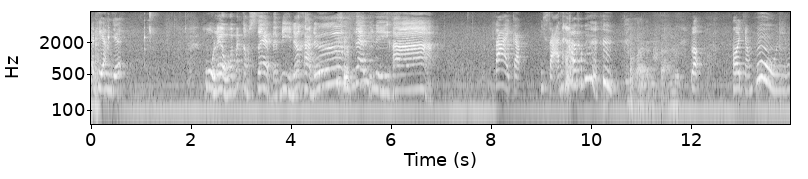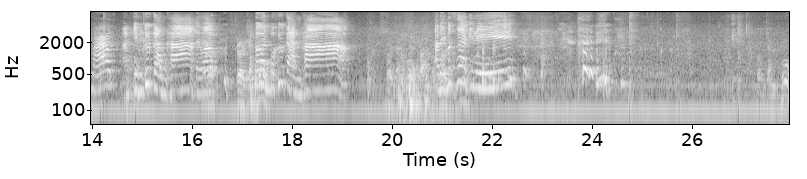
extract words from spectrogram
กระเทียมเยอะ พูดแล้วว่ามันต้องแซ่บแบบนี้เด้อค่ะ เด้อแซ่บอีหลีค่ะ ใต้กับอีสานนะครับใต้กับอีสานลูกเราโอ้ยจังหู้นี่นะมาเอาอันกินคือกันค่ะ แต่ว่าโรยจังเอิญบ่คือกันค่ะโรยจังหู้ปากอันนี้มันแซ่บอีหลีโรยจังหู้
